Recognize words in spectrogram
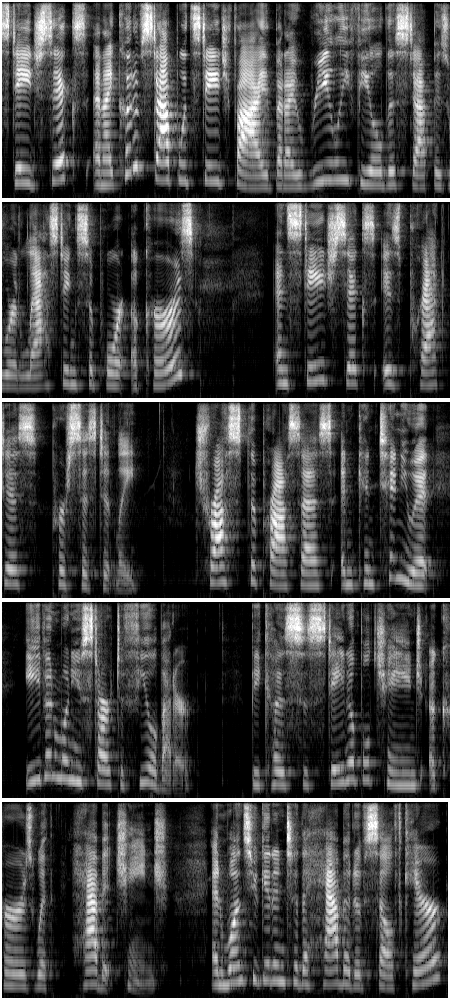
Stage six, and I could have stopped with stage five, but I really feel this step is where lasting support occurs. And stage six is practice persistently. Trust the process and continue it even when you start to feel better, because sustainable change occurs with habit change. And once you get into the habit of self care,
